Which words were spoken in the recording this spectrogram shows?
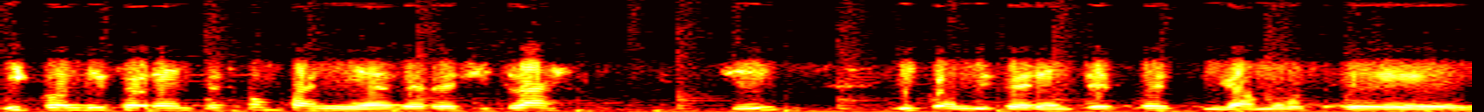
y con diferentes compañías de reciclaje, ¿sí? Y con diferentes, pues, digamos, eh,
